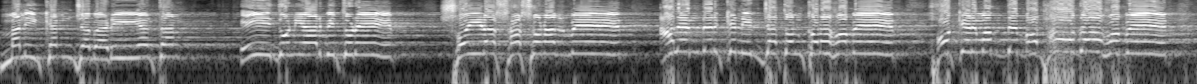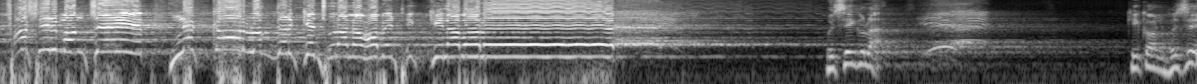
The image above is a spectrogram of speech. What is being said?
মালিকান জাবারিয়াতান। এই দুনিয়ার ভিতরে সৈরা শাসন আসবে আলেমদেরকে নির্যাতন করা হবে, হকের মধ্যে বাধা দেওয়া হবে, ফাঁসির মঞ্চে নেককার লোকদেরকে ঝুলানো হবে, ঠিক কিনা বলে? হয়েছে এগুলা? কি কন হয়েছে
